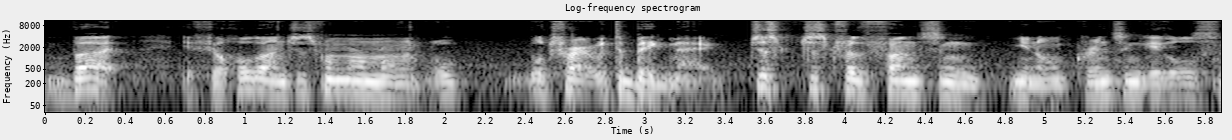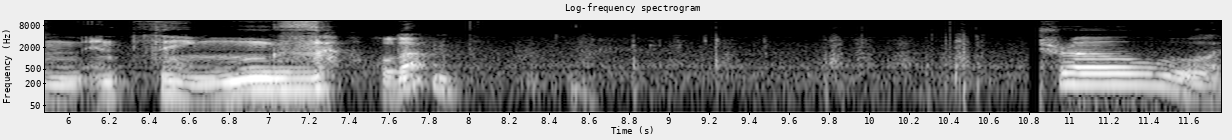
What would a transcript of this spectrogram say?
But if you'll hold on just one more moment, we'll we'll try it with the big mag, just just for the funs and you know grins and giggles and and things. Hold on. Troll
